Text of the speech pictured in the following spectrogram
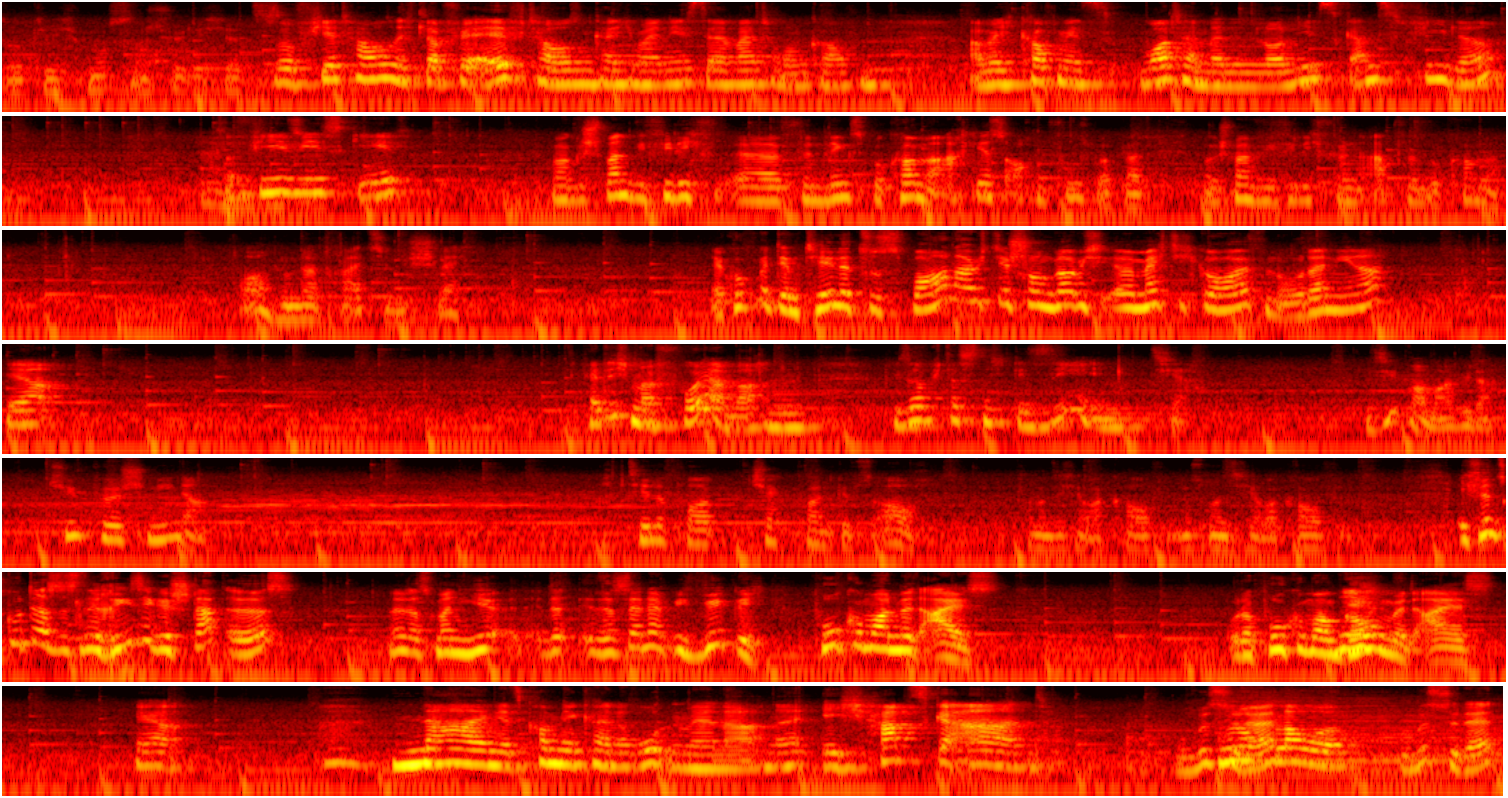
So, okay, ich muss natürlich jetzt. So 4000, ich glaube für 11.000 kann ich meine nächste Erweiterung kaufen. Aber ich kaufe mir jetzt Watermelon Lollies, ganz viele. So viel wie es geht. Mal gespannt, wie viel ich äh, für ein Dings bekomme. Ach, hier ist auch ein Fußballplatz. Bin gespannt, wie viel ich für einen Apfel bekomme. Oh, 113, nicht schlecht. Ja, guck, mit dem Tele zu spawnen habe ich dir schon, glaube ich, äh, mächtig geholfen, oder, Nina? Ja. Hätte ich mal vorher machen. Wieso habe ich das nicht gesehen? Tja, sieht man mal wieder. Typisch Nina. Ach, Teleport Checkpoint gibt es auch. Kann man sich aber kaufen, muss man sich aber kaufen. Ich finde es gut, dass es eine riesige Stadt ist. Ne, dass man hier. Das, das erinnert mich wirklich. Pokémon mit Eis. Oder Pokémon Go Ja. mit Eis. Ja. Nein, jetzt kommen hier keine roten mehr nach, ne? Ich hab's geahnt. Wo bist Nur du noch denn? blaue. Wo bist du denn?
